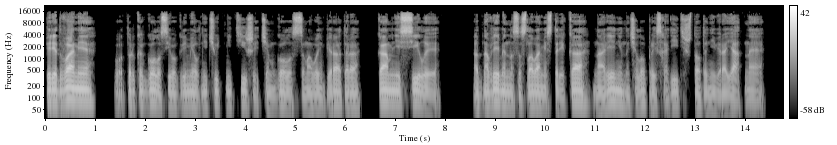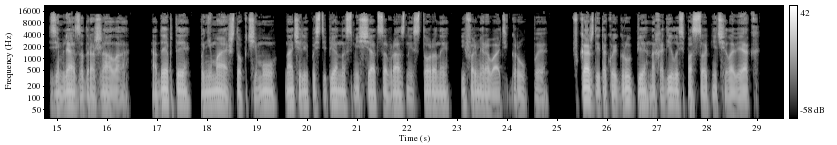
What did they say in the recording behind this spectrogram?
«Перед вами...» Вот только голос его гремел ничуть не тише, чем голос самого императора. «Камни силы!» Одновременно со словами старика на арене начало происходить что-то невероятное. Земля задрожала. Адепты, понимая, что к чему, начали постепенно смещаться в разные стороны и формировать группы. В каждой такой группе находилось по сотне человек.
